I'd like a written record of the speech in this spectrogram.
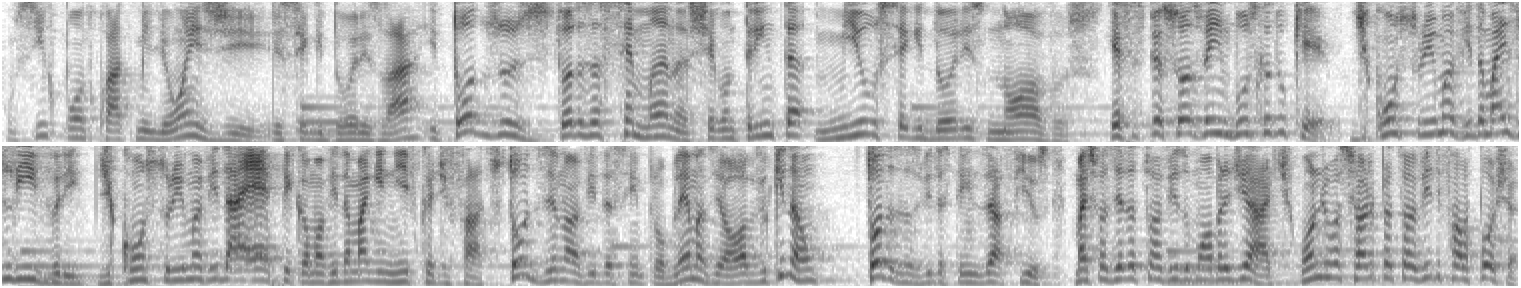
Com 5,4 milhões de, de, seguidores lá e todos os, todas as semanas chegam 30 mil seguidores novos. E essas pessoas vêm em busca do quê? De construir uma vida mais livre, de construir uma vida épica, uma vida magnífica de fato. Estou dizendo uma vida sem problemas? É óbvio que não. Todas as vidas têm desafios, mas fazer da tua vida uma obra de arte. Onde você olha para tua vida e fala: "Poxa,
